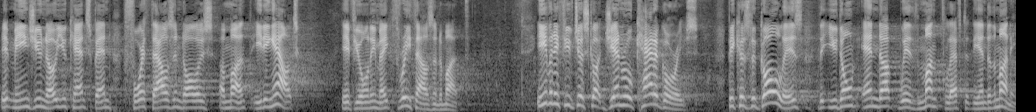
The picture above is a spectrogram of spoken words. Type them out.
It means you know you can't spend $4,000 a month eating out if you only make 3000 a month even if you've just got general categories, because the goal is that you don't end up with month left at the end of the money.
